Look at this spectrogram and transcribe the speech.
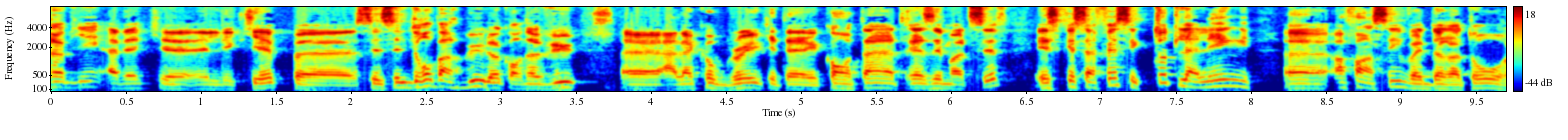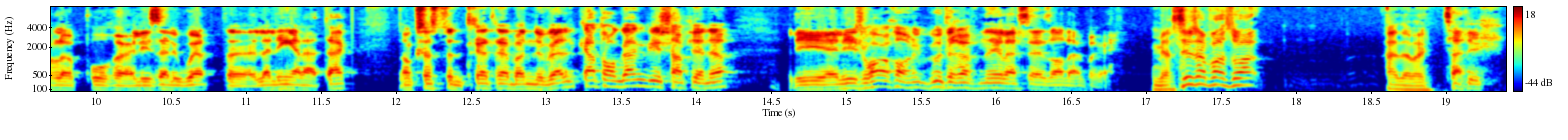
revient avec euh, l'équipe. Euh, c'est le gros barbu là qu'on a vu à la Coupe Grey qui était content, très émotif. Et ce que ça fait, c'est que toute la ligne offensive va être de retour là, pour les Alouettes, la ligne à l'attaque. Donc ça, c'est une très, très bonne nouvelle. Quand on gagne des championnats, les, les joueurs ont le goût de revenir la saison d'après. Merci Jean-François. À demain. Salut.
